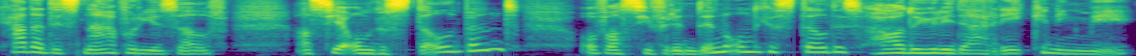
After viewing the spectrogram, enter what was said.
Ga dat eens na voor jezelf. Als jij ongesteld bent of als je vriendin ongesteld is, houden jullie daar rekening mee?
